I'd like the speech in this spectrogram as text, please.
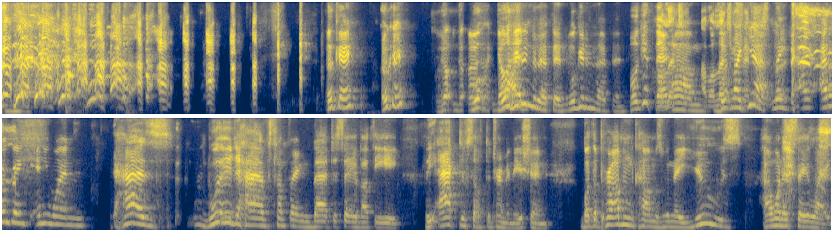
okay. Okay. Go, go, we'll, go we'll get into that then. We'll get into that then. We'll get that. Um, but like, yeah, like I, I don't think anyone has would have something bad to say about the the act of self determination. But the problem comes when they use, I want to say, like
